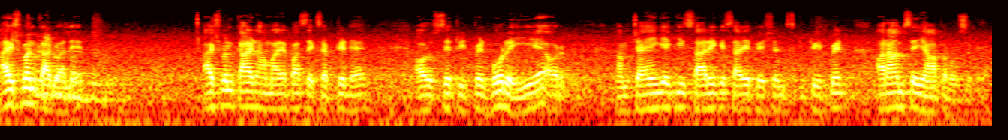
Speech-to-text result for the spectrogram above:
आयुष्मान कार्ड? वाले आयुष्मान कार्ड हमारे पास एक्सेप्टेड है और उससे ट्रीटमेंट हो रही है और हम चाहेंगे कि सारे के सारे पेशेंट्स की ट्रीटमेंट आराम से यहाँ पर हो सके।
